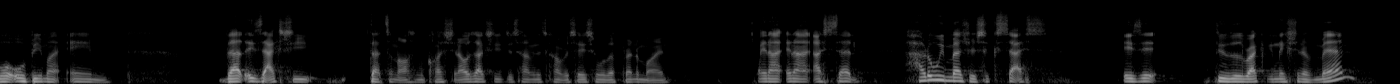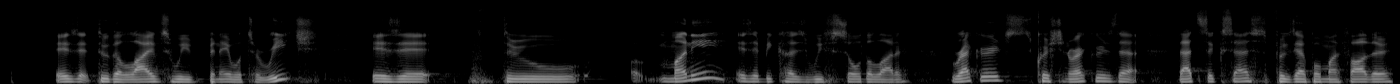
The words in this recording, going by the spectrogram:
What will be my aim? that is actually that's an awesome question. I was actually just having this conversation with a friend of mine, and I and I, I said, how do we measure success? Is it through the recognition of men? Is it through the lives we've been able to reach? Is it through uh, money? Is it because we've sold a lot of records, Christian records that that's success? For example, my father,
